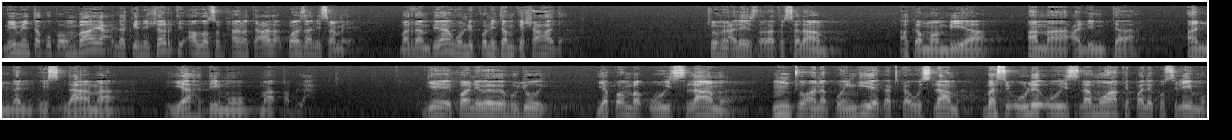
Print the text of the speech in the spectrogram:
mimi nitakupa mbaya lakini sharti Allah subhanahu wa ta'ala kwanza nisamehe madhambi yangu ndipo nitamke shahada Mtume alayhi salatu wasalam akamwambia ama alimta anna alislama yahdimu ma qabla je kwani wewe hujui ya kwamba uislamu mtu anapoingia katika uislamu basi ule uislamu wake pale kusilimu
